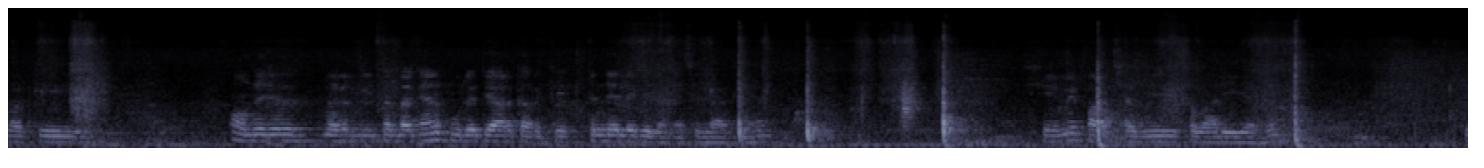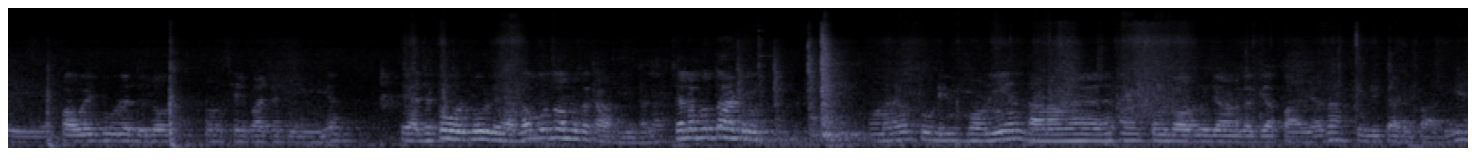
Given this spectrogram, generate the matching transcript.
ਬਾਕੀ ਆਉਂਦੇ ਜੋ ਨਗਰ ਕੀਰਤਨ ਦਾ ਕਹਿਣ ਪੂਰੇ ਤਿਆਰ ਕਰਕੇ ਤਿੰਨੇ ਲੈ ਕੇ ਜਾਣਾ ਸੀ ਜਾ ਕੇ। ਛੇਵੇਂ ਪਾਤਸ਼ਾਹ ਜੀ ਸਵਾਰੀ ਹੈ ਇਹ। ਤੇ ਆਪਾਂ ਵੀ ਪੂਰੇ ਦਿਲੋਂ ਹੁਣ ਸੇਵਾ ਚ ਦੀ ਆ। ਤੇ ਅੱਜ ਢੋਲ ਢੋਲ ਲਿਆਂਦਾ, ਉਹ ਤੁਹਾਨੂੰ ਦਿਖਾ ਦਈਏ ਪਹਿਲਾਂ। ਚਲੋ ਪੁੱਤ, ਆਟੀ। ਹੁਣ ਇਹਨੂੰ ਤੂੜੀ ਵੀ ਪਾਉਣੀ ਆ, ਦਾਣਾ ਮੈਂ ਕੰਟੋਰ ਨੂੰ ਜਾਣ ਲੱਗਿਆ ਪਾ ਗਿਆ ਤਾਂ ਤੂੜੀ ਤਾੜੀ ਪਾ ਦਈਏ।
